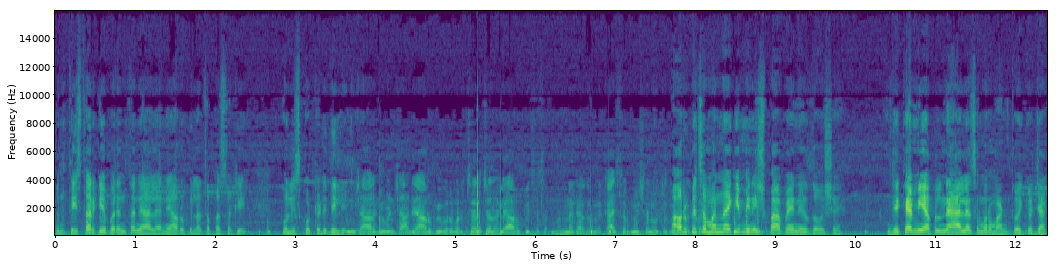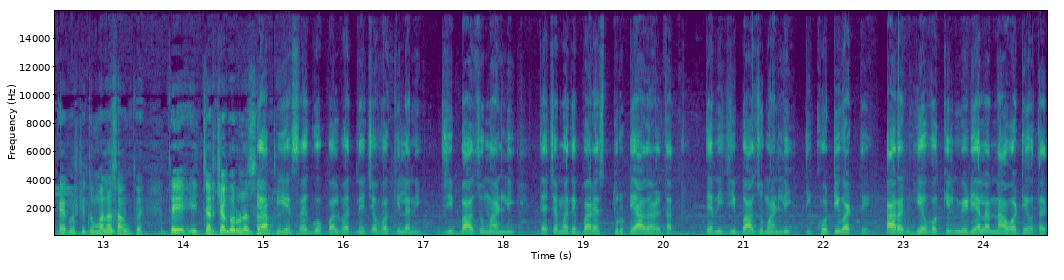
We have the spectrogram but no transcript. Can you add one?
पण तीस तारखेपर्यंत न्यायालयाने आरोपीला तपासासाठी पोलीस कोठडी दिली तुमच्या आर्ग्युमेंटच्या आधी आरोपी बरोबर चर्चा झाली. आरोपीचं म्हणणं काय म्हणजे काय सबमिशन होतं? आरोपीचं म्हणणं आहे की मी निष्पाप आहे निर्दोष आहे. जे काय मी आपल्या न्यायालयासमोर मांडतोय किंवा ज्या काय गोष्टी तुम्हाला सांगतोय ते चर्चा करूनच या. पी एस आय गोपाल बदनेच्या वकिलांनी जी बाजू मांडली त्याच्यामध्ये बऱ्याच त्रुटी आढळतात. त्यांनी जी बाजू मांडली ती खोटी वाटते. कारण हे वकील मीडियाला नावं ठेवतात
